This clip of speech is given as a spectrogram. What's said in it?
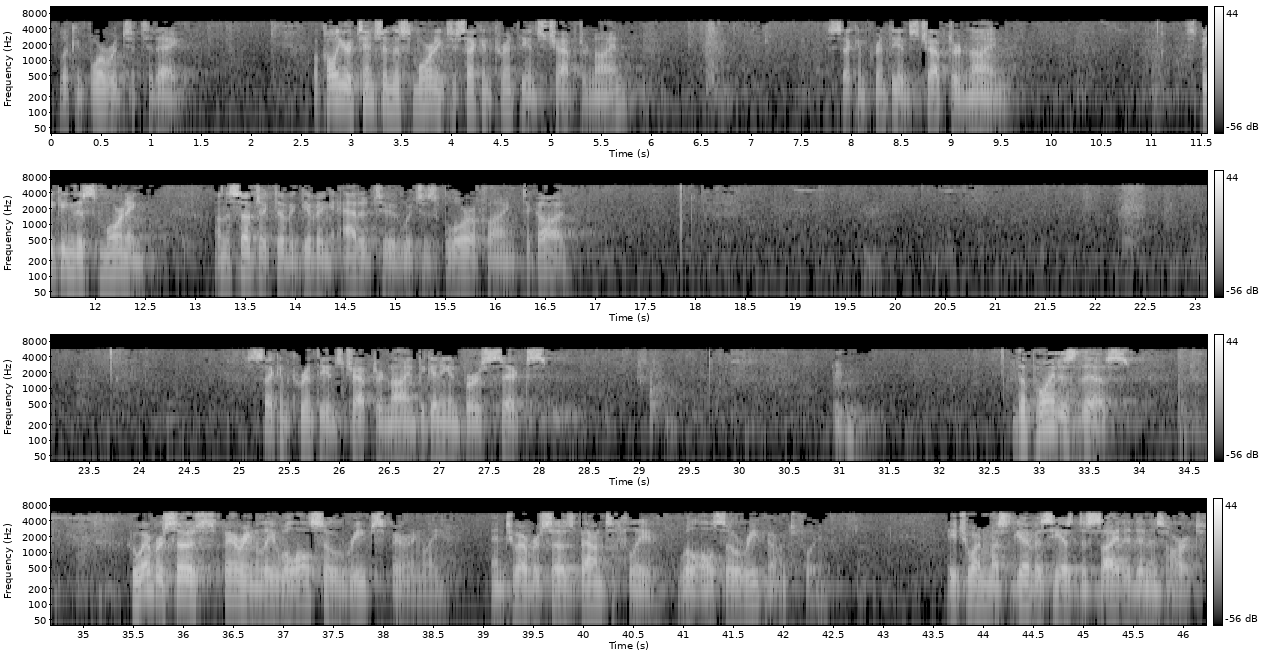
looking forward to today. I'll call your attention this morning to 2 Corinthians chapter 9. 2 Corinthians chapter 9. Speaking this morning on the subject of a giving attitude which is glorifying to God. Second Corinthians chapter 9, beginning in verse 6. the point is this Whoever sows sparingly will also reap sparingly, and whoever sows bountifully will also reap bountifully. Each one must give as he has decided in his heart,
